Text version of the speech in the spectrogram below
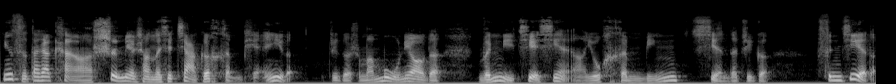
因此，大家看啊，市面上那些价格很便宜的，这个什么木料的纹理界限啊，有很明显的这个分界的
